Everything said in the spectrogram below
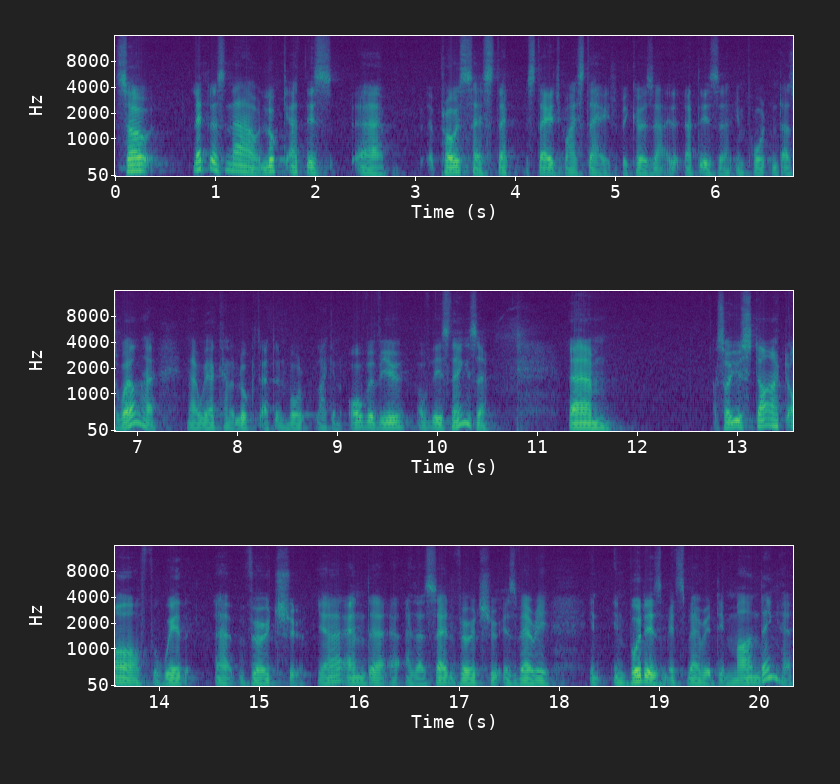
So, let us now look at this uh, process step, stage by stage because uh, that is uh, important as well. Uh, now we have kind of looked at a more like an overview of these things. Uh. Um, so you start off with uh, virtue, yeah, and uh, as I said, virtue is very in, in Buddhism it's very demanding,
